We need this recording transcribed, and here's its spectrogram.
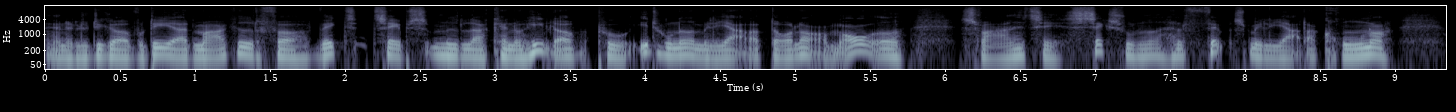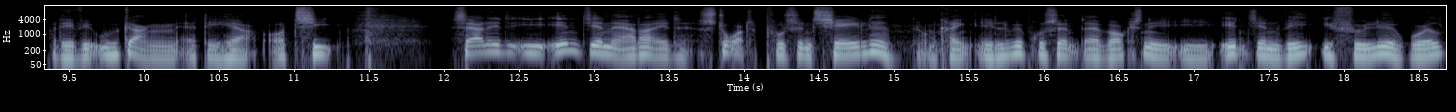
Analytikere vurderer, at markedet for vægttabsmidler kan nå helt op på 100 milliarder dollar om året, svarende til 690 milliarder kroner, og det er ved udgangen af det her årti. Særligt i Indien er der et stort potentiale. Omkring 11 procent af voksne i Indien vil ifølge World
